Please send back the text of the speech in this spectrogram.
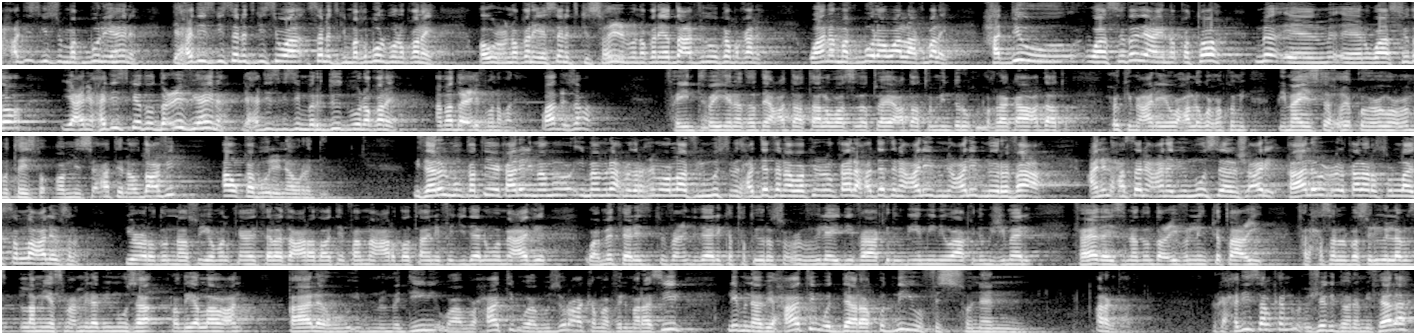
xadiiskiisu maqbuul yahayna dee xadiiskii sanadkiisi waa sannadkii maqbuul buu noqonaya oo wuxuu noqonaya sannadkii saxiix buu noqonaya dacfiguu ka baqanay waana maqbuula waa la aqbalay. Haddii uu waasidadii ay noqoto waasido yani xadiiskeedu daciif yahayna de xadiiskiisi marduud buu noqonaya ama daciif buu noqonaya waadix sooma fain tabayanat hadday caddaato alwaasidatu ay caddaato min duruqin ukhraa kaa caddaato xukima caleyhi waxaa lagu xukumi bima yastaxiquhu wuxuu mutaysto oo min sixatin aw dacfin aw qabuulin aw raddin مثال المنقطع قال الإمام إمام أحمد رحمه الله في المسند حدثنا وكيع قال حدثنا علي بن علي بن رفاعة عن الحسن عن أبي موسى الأشعري قال قال رسول الله صلى الله عليه وسلم يعرض الناس يوم القيامة ثلاث عرضات فما عرضتان فجدال ومعاذير وأما الثالثة فعند ذلك تطير الصحف في الأيدي فآخذ بيميني وآخذ بشمالي فهذا إسناد ضعيف لانقطاعي فالحسن البصري لم يسمع من أبي موسى رضي الله عنه قاله ابن المديني وأبو حاتم وأبو زرعة كما في المراسيل لابن أبي حاتم والدار قدني في السنن أرقد هذا marka xadiis halkan wuxuu sheegi doonaa miaal ah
